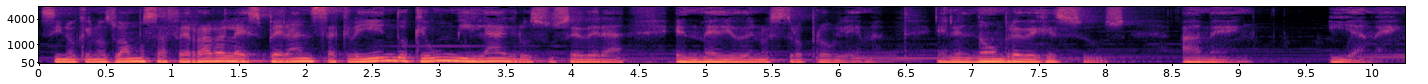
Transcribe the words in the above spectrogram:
sino que nos vamos a aferrar a la esperanza, creyendo que un milagro sucederá en medio de nuestro problema. En el nombre de Jesús. Amén y amén.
